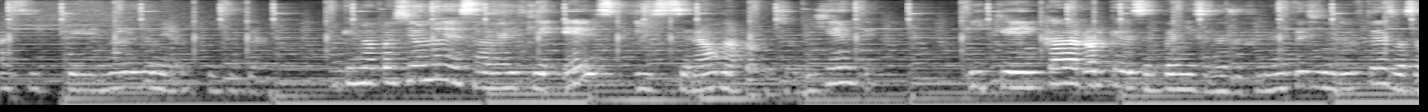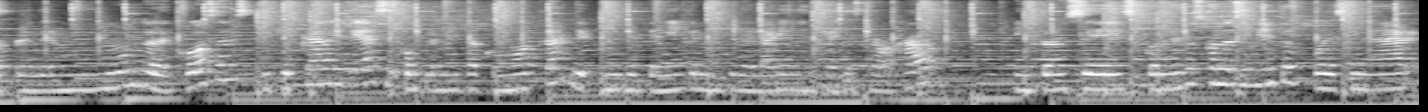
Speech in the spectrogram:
así que no les dé miedo, Lo que me apasiona es saber que es y será una profesión vigente y que en cada rol que desempeñes en las diferentes industrias vas a aprender un mundo de cosas y que cada idea se complementa con otra independientemente del área en el que hayas trabajado. Entonces, con esos conocimientos puedes generar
